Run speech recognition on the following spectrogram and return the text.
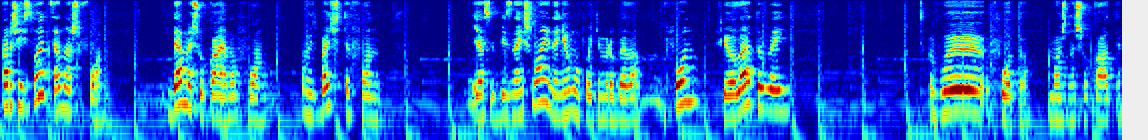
Перший слой це наш фон. Де ми шукаємо фон? Ось, бачите, фон. Я собі знайшла і на ньому потім робила. Фон фіолетовий в фото можна шукати.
